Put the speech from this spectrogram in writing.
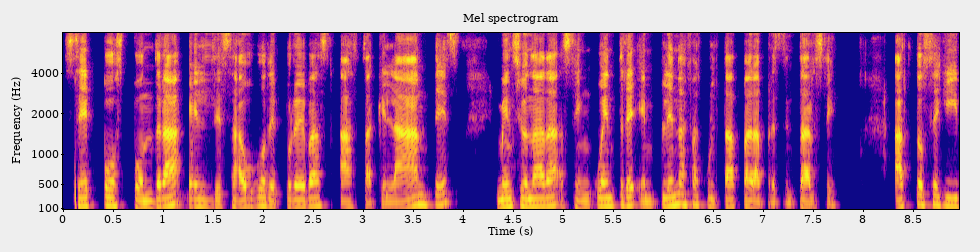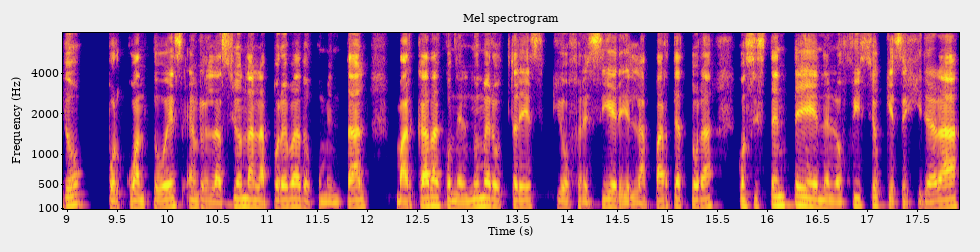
se pospondrá el desahogo de pruebas hasta que la antes mencionada se encuentre en plena facultad para presentarse. Acto seguido, por cuanto es en relación a la prueba documental marcada con el número 3 que ofreciere la parte actora, consistente en el oficio que se girará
